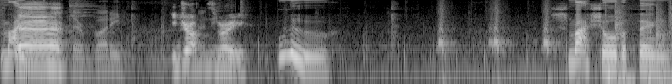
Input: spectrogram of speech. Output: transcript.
My Uh, Out there, buddy. You dropped three. Ooh. Smash all the things.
